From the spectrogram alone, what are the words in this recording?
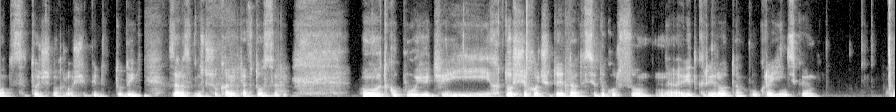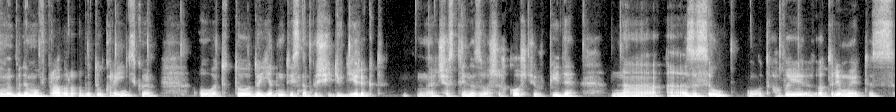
От, це точно гроші підуть туди. Зараз вони шукають авто собі. От, купують. І хто ще хоче доєднатися до курсу е, відкрий рота українською, ми будемо вправо робити українською. От, то доєднуйтесь, напишіть в Дірект. Е, Частина з ваших коштів піде на е, ЗСУ. От, а ви отримаєте з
